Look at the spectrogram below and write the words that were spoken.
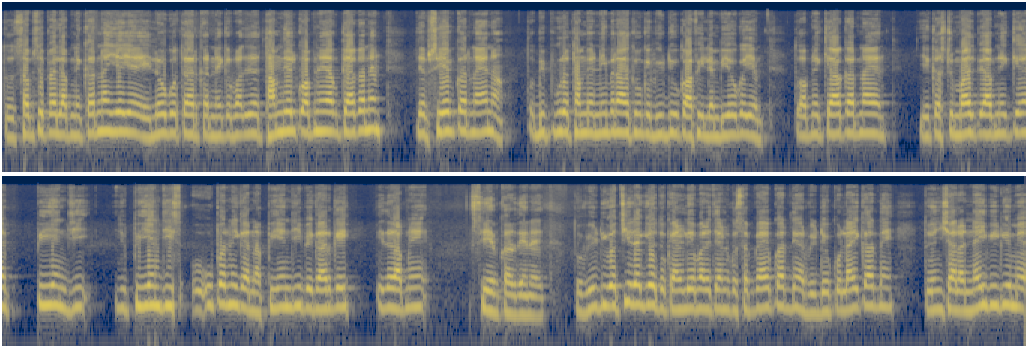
تو سب سے پہلے آپ نے کرنا یہ ہے لوگو تیار کرنے کے بعد تھم نیل کو اپنے آپ کیا کرنا ہے؟ جب سیو کرنا ہے نا، تو ابھی پورا تھم نیل نہیں بنا، کیونکہ ویڈیو کافی لمبی ہو گئی ہے۔ تو آپ نے کیا کرنا ہے؟ یہ کسٹمائز پہ آپ نے کیا ہے پی این جی جو پی این جی اوپر نہیں کرنا پی این جی پہ کر کے ادھر آپ نے سیو کر دینا ہے۔ تو ویڈیو اچھی لگی ہو تو کینڈلی ہمارے چینل کو سبسکرائب کر دیں اور ویڈیو کو لائک کر دیں۔ تو انشاءاللہ نئی ویڈیو میں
